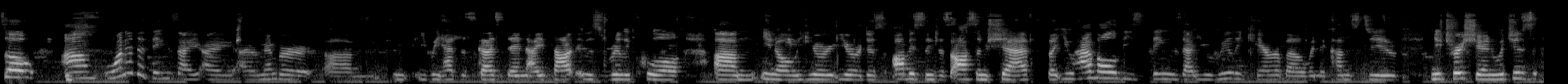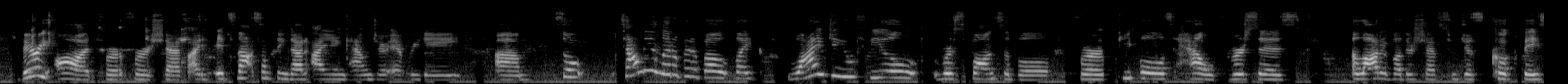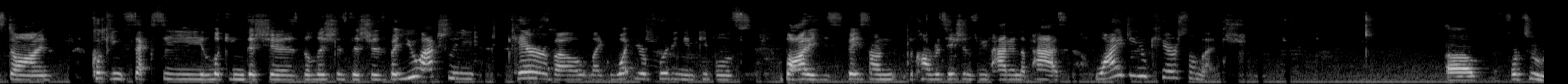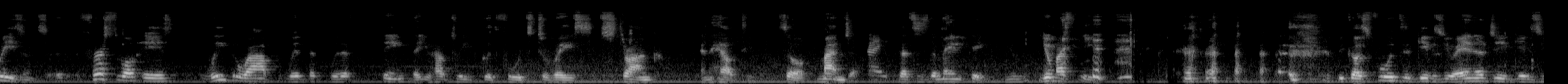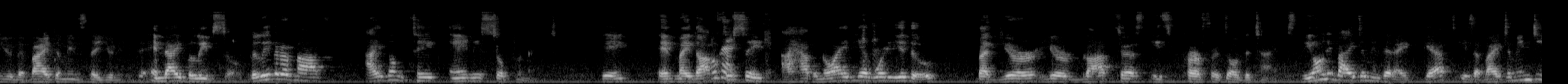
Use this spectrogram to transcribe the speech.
So, um, one of the things I, I, I remember um, we had discussed, and I thought it was really cool. Um, you know, you're you're just obviously this awesome chef, but you have all these things that you really care about when it comes to nutrition, which is very odd for for a chef. I, it's not something that I encounter every day. Um, so tell me a little bit about like why do you feel responsible for people's health versus a lot of other chefs who just cook based on cooking sexy looking dishes delicious dishes but you actually care about like what you're putting in people's bodies based on the conversations we've had in the past? Why do you care so much? Uh, for two reasons. First of all is we grew up with the, with think that you have to eat good foods to raise strong and healthy. So manja, right. that is the main thing. You you must eat. because food gives you energy, gives you the vitamins that you need. And I believe so. Believe it or not, I don't take any supplement. Okay? And my doctor okay. says I have no idea what you do, but your your blood test is perfect all the times. The only vitamin that I get is a vitamin D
